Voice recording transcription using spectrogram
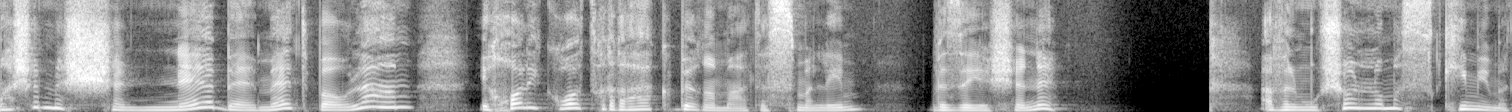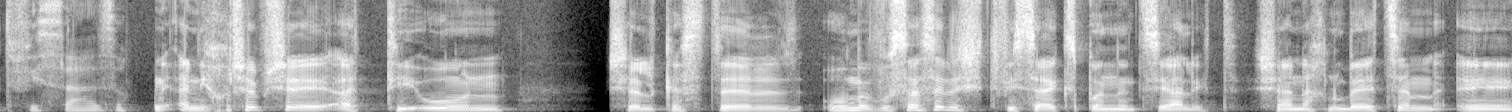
מה שמשנה באמת בעולם יכול לקרות רק ברמת הסמלים, וזה ישנה. אבל מושון לא מסכים עם התפיסה הזו. אני חושב שהטיעון של קסטל הוא מבוסס על איזושהי תפיסה אקספוננציאלית, שאנחנו בעצם אה,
